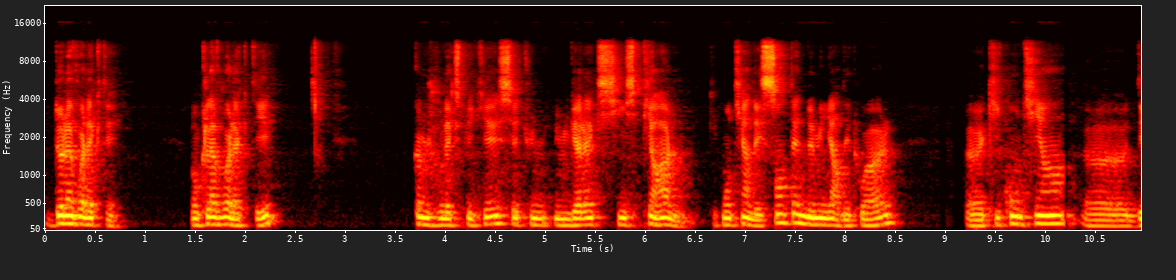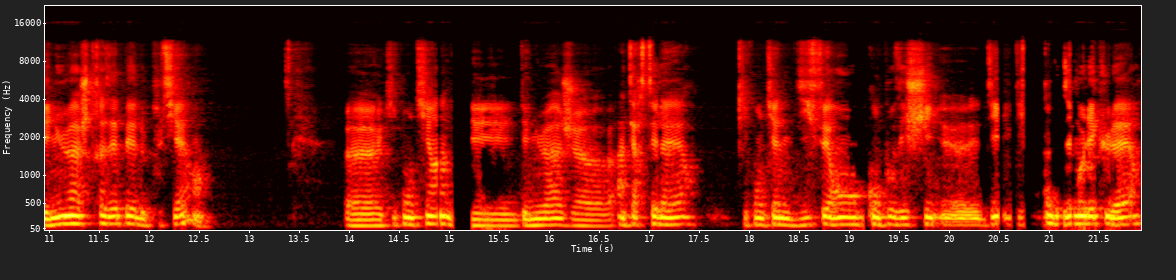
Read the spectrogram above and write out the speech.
de la Voie lactée. Donc la Voie lactée, comme je vous l'expliquais, c'est une, galaxie spirale qui contient des centaines de milliards d'étoiles, qui contient des nuages très épais de poussière, qui contient des, nuages interstellaires, qui contiennent différents composés, composés moléculaires,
